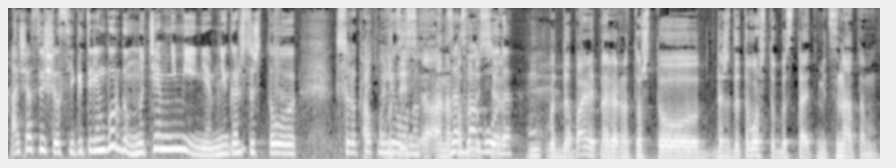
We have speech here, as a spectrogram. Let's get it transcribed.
а сейчас еще с Екатеринбургом, но тем не менее, мне кажется, что 45 а, миллионов вот здесь, Анна, за два года. Добавить, наверное, то, что даже для того, чтобы стать меценатом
